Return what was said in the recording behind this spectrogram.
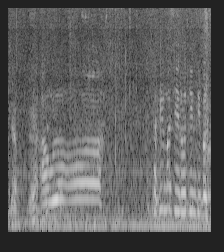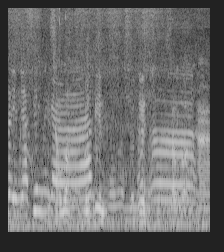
siap. Ya Allah. Tapi masih rutin dibacain Yasin kan? Insya Allah, rutin, rutin. Insya Allah. Nah,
